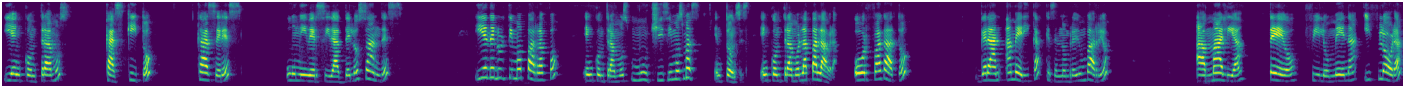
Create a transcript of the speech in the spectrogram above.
y encontramos Casquito, Cáceres, Universidad de los Andes. Y en el último párrafo encontramos muchísimos más. Entonces, encontramos la palabra orfagato, Gran América, que es el nombre de un barrio, Amalia, Teo, Filomena y Flora.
